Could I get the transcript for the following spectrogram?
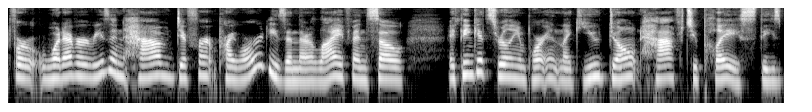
for whatever reason, have different priorities in their life. And so I think it's really important. Like, you don't have to place these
